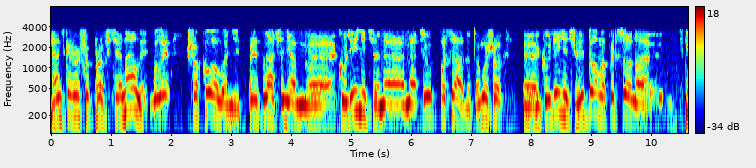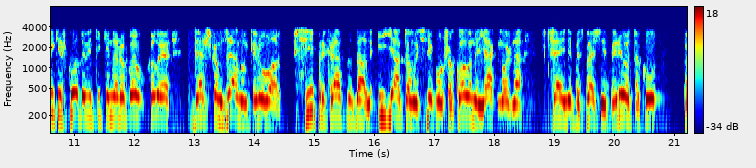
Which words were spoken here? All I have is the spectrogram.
Я вам скажу, що професіонали були шоковані призначенням е, Кулініча на на цю посаду, тому що е, Кулініч відома персона. Скільки шкоди він тільки не робив, коли держкомземом керував. Всі прекрасно знали, і я в тому числі був шокований, як можна в цей небезпечний період таку е,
